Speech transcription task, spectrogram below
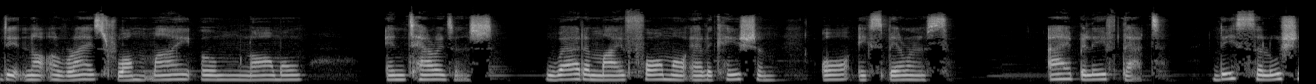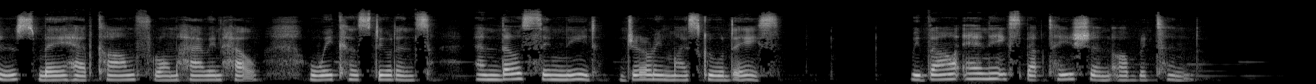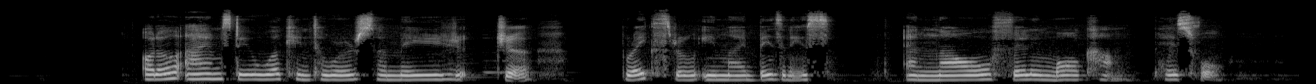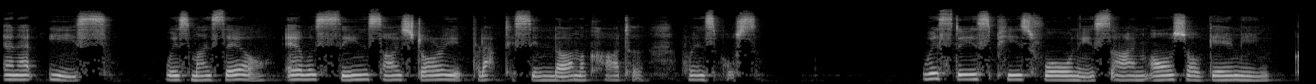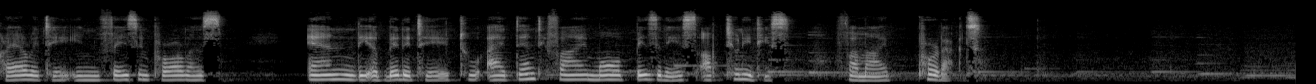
did not arise from my own normal intelligence, whether my formal education or experience. I believe that these solutions may have come from having helped weaker students and those in need during my school days, without any expectation of return. Although I am still working towards a major breakthrough in my business, I'm now feeling more calm, peaceful, and at ease with myself ever since I started practicing Dharmakaya principles. With this peacefulness, I'm also gaining clarity in facing problems and the ability to identify more business opportunities for my product.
